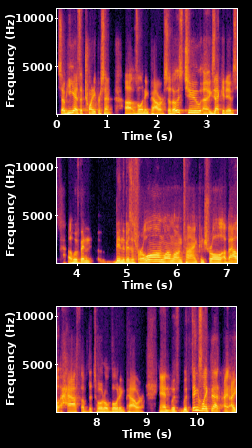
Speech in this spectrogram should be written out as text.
so he has a 20 percent uh, voting power. So those two uh, executives uh, who have been been in the business for a long, long, long time control about half of the total voting power. And with with things like that, I, I.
